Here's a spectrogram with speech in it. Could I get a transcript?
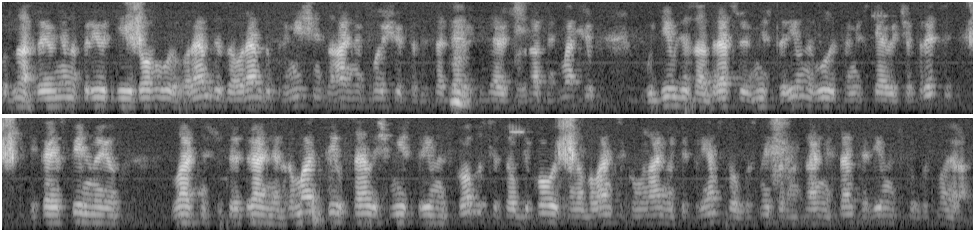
1 гривня на період дії договору оренди за оренду приміщень загальною площею 59,9 квадратних метрів будівлі за адресою місто Рівне, вулиця Міцкевича, 30, яка є спільною власністю територіальних громад, сіл, селищ, міст Рівненської області та обліковується на балансі комунального підприємства обласний перинатальний центр Рівненської обласної ради.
